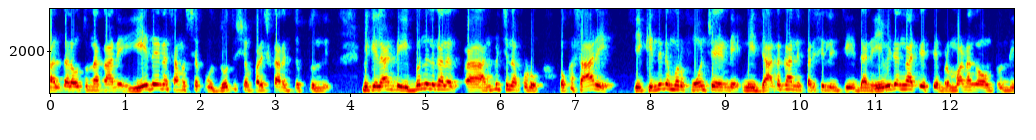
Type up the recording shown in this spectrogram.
కలతలవుతున్నా కానీ ఏదైనా సమస్యకు జ్యోతిష్యం పరిష్కారం చెప్తుంది. మీకు ఇలాంటి ఇబ్బందులు కల అనిపించినప్పుడు ఒకసారి ఈ కింది నెంబర్ ఫోన్ చేయండి. మీ జాతకాన్ని పరిశీలించి దాన్ని ఏ విధంగా చేస్తే బ్రహ్మాండంగా ఉంటుంది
